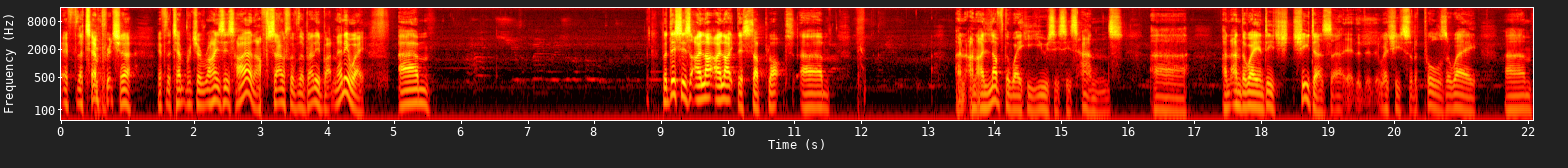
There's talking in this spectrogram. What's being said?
if the temperature if the temperature rises high enough south of the belly button. Anyway. Um, but this is I like I like this subplot. Um, and and I love the way he uses his hands, uh, and and the way indeed she does, uh, where she sort of pulls away. Um,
